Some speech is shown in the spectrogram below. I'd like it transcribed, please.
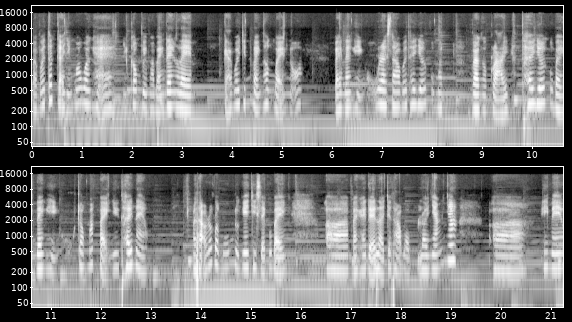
Và với tất cả những mối quan hệ những công việc mà bạn đang làm cả với chính bản thân bạn nữa bạn đang hiện hữu ra sao với thế giới của mình? Và ngược lại thế giới của bạn đang hiện hữu trong mắt bạn như thế nào? Và thảo rất là muốn được nghe chia sẻ của bạn. À, bạn hãy để lại cho thảo một lời nhắn nhé. À, email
